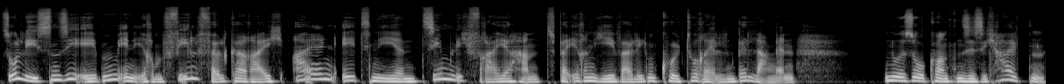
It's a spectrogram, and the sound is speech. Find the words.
so ließen sie eben in ihrem Vielvölkerreich allen Ethnien ziemlich freie Hand bei ihren jeweiligen kulturellen Belangen. Nur so konnten sie sich halten,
